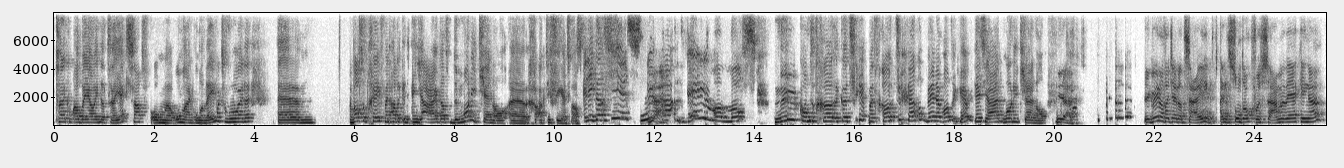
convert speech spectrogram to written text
terwijl ik al bij jou in dat traject zat om uh, online ondernemer te worden, uh, was op een gegeven moment had ik een, een jaar dat de Money Channel uh, geactiveerd was. En ik dacht, yes, nu ja. gaat het helemaal los. Nu komt het, het schip met grote geld binnen, want ik heb dit jaar het Money Channel. Ja. Ik weet nog dat jij dat zei. En het stond ook voor samenwerkingen.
